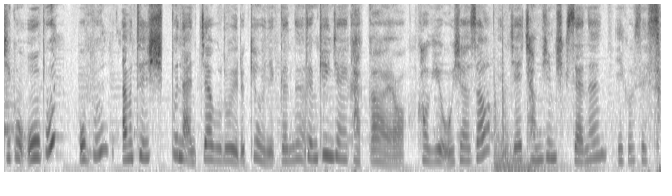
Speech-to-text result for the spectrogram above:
지금 5분? 5분? 아무튼 10분 안짝으로 이렇게 오니까는 굉장히 가까워요. 거기 오셔서 이제 점심 식사는 이곳에서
